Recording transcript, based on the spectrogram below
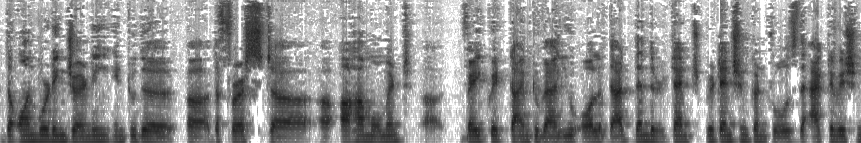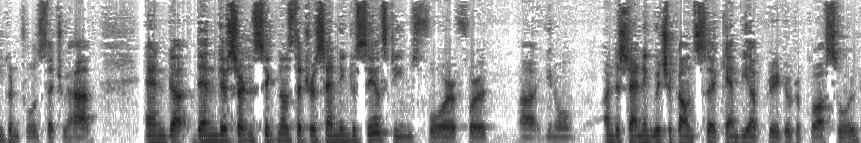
the onboarding journey into the uh, the first uh, uh, aha moment, uh, very quick time to value, all of that. Then the reten- retention controls, the activation controls that you have, and then there's certain signals that you're sending to sales teams for for you know understanding which accounts can be upgraded or cross sold.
